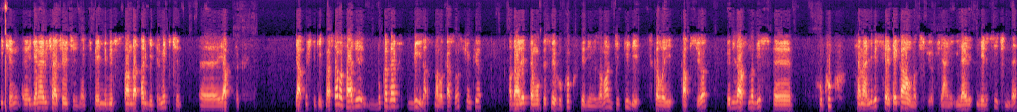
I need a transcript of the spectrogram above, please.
için e, genel bir çerçeve çizmek, belli bir standartlar getirmek için e, yaptık. Yapmıştık ilk başta ama sadece bu kadar değil aslına bakarsanız. Çünkü adalet, demokrasi ve hukuk dediğimiz zaman ciddi bir skalayı kapsıyor. Ve biz aslında bir e, hukuk temelli bir STK olmak istiyoruz. Yani iler, ilerisi içinde,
